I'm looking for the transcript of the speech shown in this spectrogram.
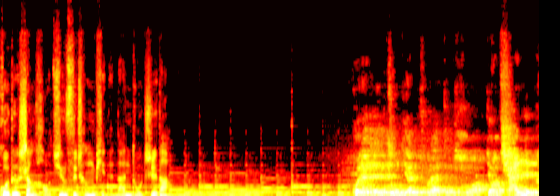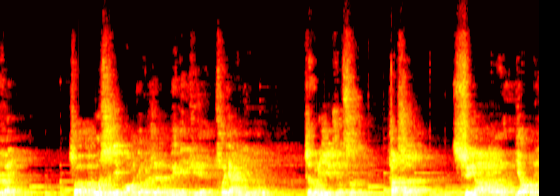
获得上好钧瓷成品的难度之大。后来人总结出来，就是说叫千人合一，说不是你光叫人为的去出现一种这种艺术瓷，它是需要窑内。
